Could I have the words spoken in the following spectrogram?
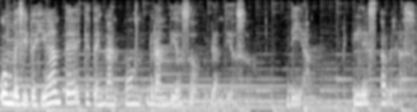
Un besito gigante, que tengan un grandioso, grandioso día. Les abrazo.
